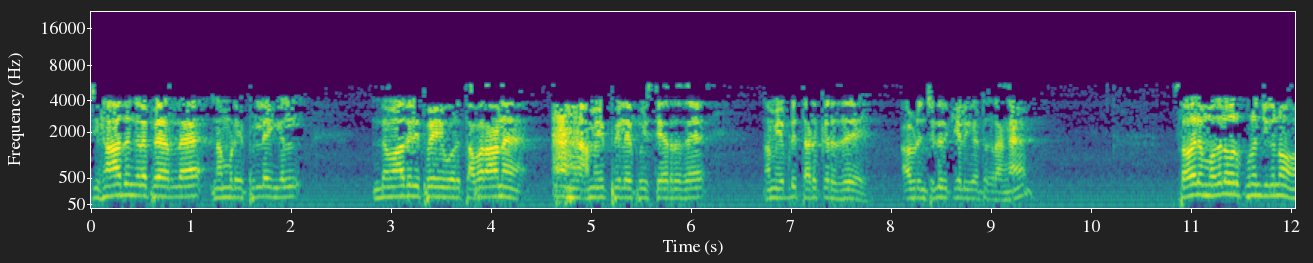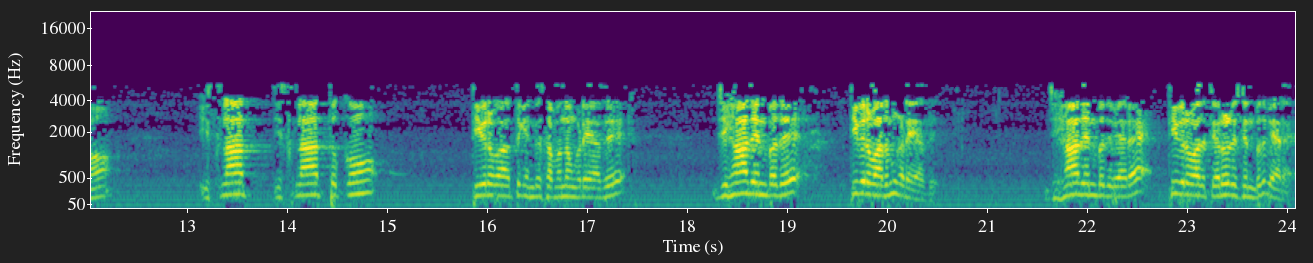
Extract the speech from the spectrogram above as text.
ஜிஹாதுங்கிற பெயர்ல நம்முடைய பிள்ளைங்கள் இந்த மாதிரி போய் ஒரு தவறான அமைப்பில போய் சேர்றத நம்ம எப்படி தடுக்கிறது அப்படின்னு சொல்லி கேள்வி கேட்டுக்கிறாங்க. சோதனை முதல்ல ஒரு புரிஞ்சுக்கணும். இஸ்லாத் இஸ்லாத்துக்கும் தீவிரவாதத்துக்கும் எந்த சம்பந்தம் கிடையாது. ஜிஹாத் என்பது தீவிரவாதம் கிடையாது. ஜிஹாத் என்பது வேற தீவிரவாத டெரோரிஸ்ட் என்பது வேற.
